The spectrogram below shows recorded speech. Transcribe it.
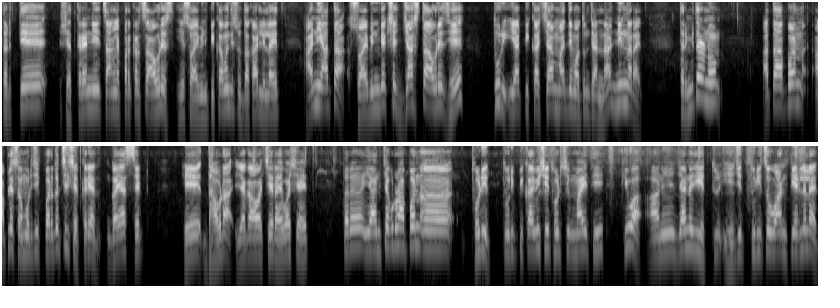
तर ते शेतकऱ्यांनी चांगल्या प्रकारचं आवरेज हे सोयाबीन पिकामध्ये सुद्धा काढलेलं आहेत. आणि आता सोयाबीनपेक्षा जास्त आवरेज हे तूर या पिकाच्या माध्यमातून त्यांना निघणार आहेत. तर मित्रांनो आता आपण आपल्या समोरची प्रगतशील शेतकरी आहेत गया सेठ हे धावडा या गावाचे रहिवासी आहेत. तर यांच्याकडून आपण थोडी तुरी पिकाविषयी थोडीशी माहिती किंवा आणि ज्याने हे तु हे जे तुरीचं वाण पेरलेलं आहेत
